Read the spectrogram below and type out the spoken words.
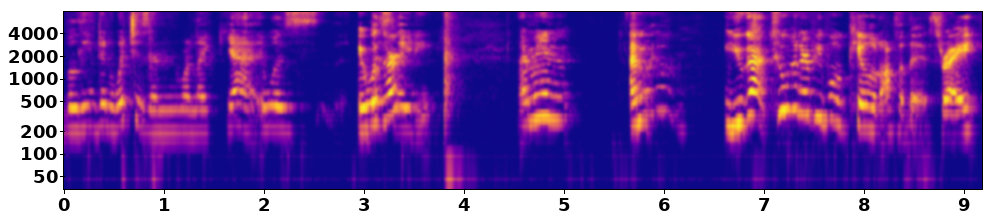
believed in witches and were like, "Yeah, it was it was her. lady." I mean, I I'm, don't know. you got 200 people killed off of this, right?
